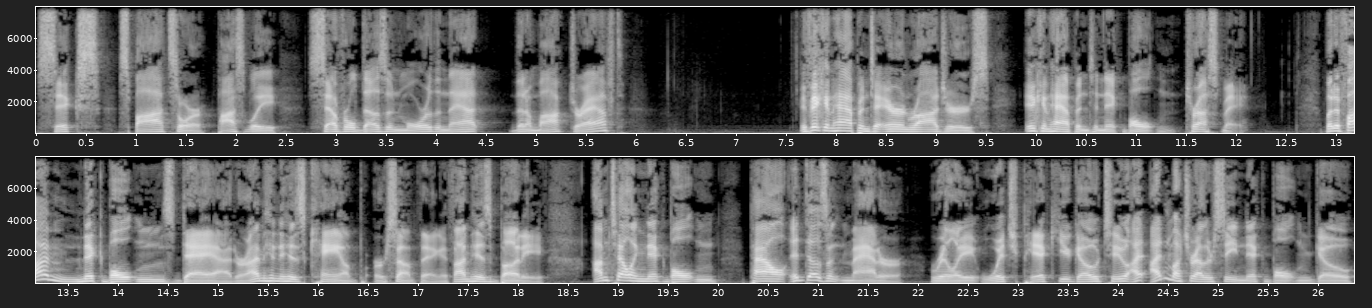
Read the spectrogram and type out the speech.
six spots or possibly several dozen more than that than a mock draft? If it can happen to Aaron Rodgers, it can happen to Nick Bolton. Trust me. But if I'm Nick Bolton's dad or I'm in his camp or something, if I'm his buddy, I'm telling Nick Bolton, pal, it doesn't matter really which pick you go to. I, would much rather see Nick Bolton go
